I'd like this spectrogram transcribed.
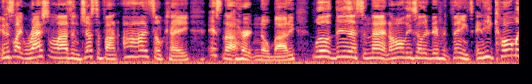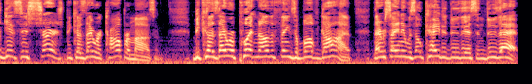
And it's like rationalizing, justifying, ah, oh, it's okay. It's not hurting nobody. Well, this and that and all these other different things. And he come against his church because they were compromising. Because they were putting other things above God. They were saying it was okay to do this and do that.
